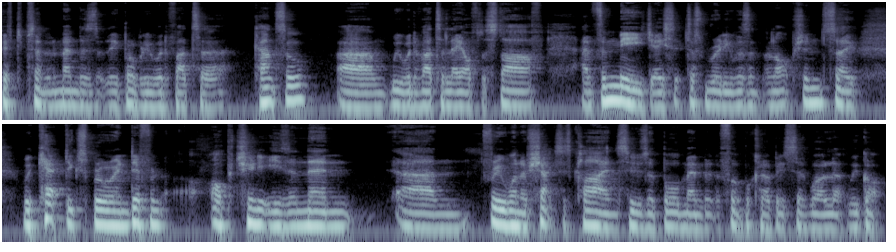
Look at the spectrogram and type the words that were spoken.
50% of the members that they probably would have had to cancel. Um, we would have had to lay off the staff. And for me, Jace, it just really wasn't an option. So we kept exploring different opportunities. And then um, through one of Shax's clients, who's a board member at the football club, he said, "Well, look, we've got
